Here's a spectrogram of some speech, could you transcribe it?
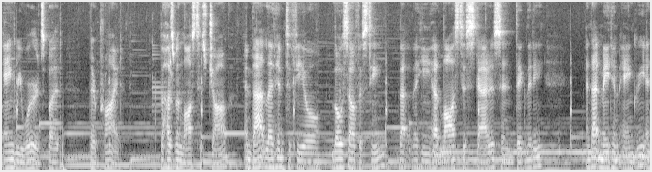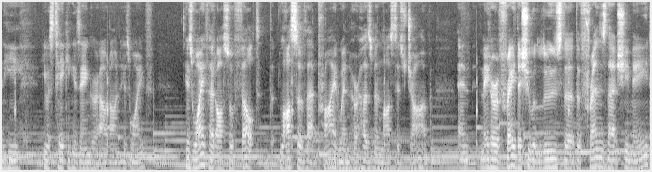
angry words, but their pride. The husband lost his job, and that led him to feel low self esteem, that, that he had lost his status and dignity, and that made him angry, and he, he was taking his anger out on his wife. His wife had also felt the loss of that pride when her husband lost his job and made her afraid that she would lose the, the friends that she made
